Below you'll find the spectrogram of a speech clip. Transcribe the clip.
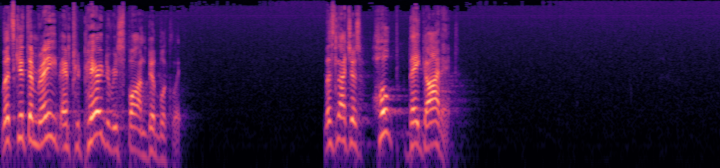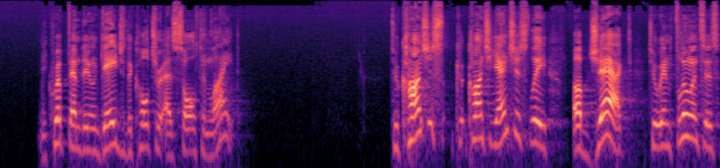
Let's get them ready and prepared to respond biblically. Let's not just hope they got it. Equip them to engage the culture as salt and light. To conscious, conscientiously object to influences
